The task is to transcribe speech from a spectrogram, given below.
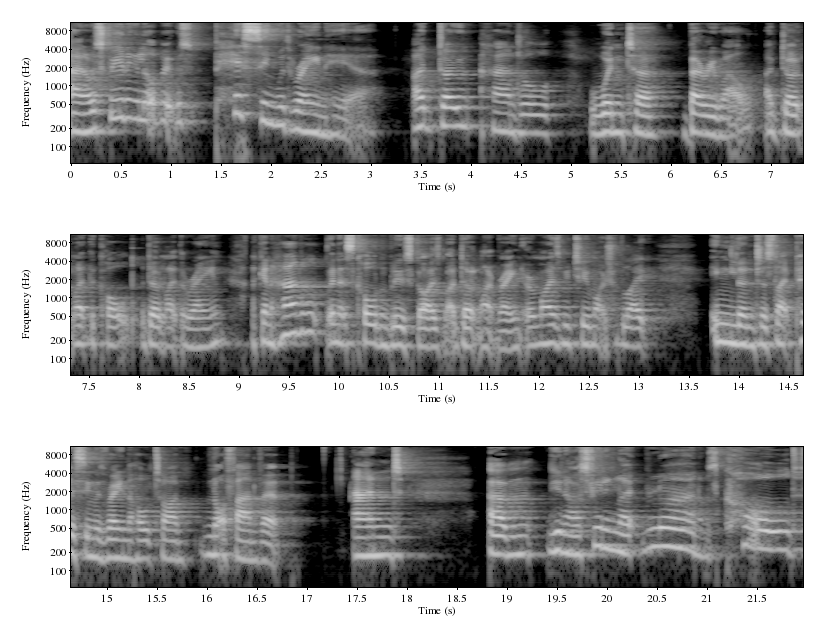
And I was feeling a little bit, it was pissing with rain here. I don't handle winter very well. I don't like the cold. I don't like the rain. I can handle when it's cold and blue skies, but I don't like rain. It reminds me too much of like England just like pissing with rain the whole time. Not a fan of it. And, um, you know, I was feeling like, blah, and I was cold.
